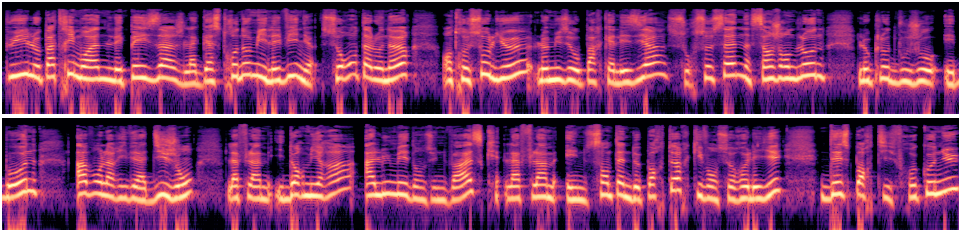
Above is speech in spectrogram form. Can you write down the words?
puis le patrimoine, les paysages, la gastronomie, les vignes seront à l'honneur entre Saulieu, le musée au parc Alésia, Source-Seine, Saint-Jean-de-Laune, le Clos Vougeot et Beaune. Avant l'arrivée à Dijon, la flamme y dormira, allumée dans une vasque. La flamme et une centaine de porteurs qui vont se relayer, des sportifs reconnus,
